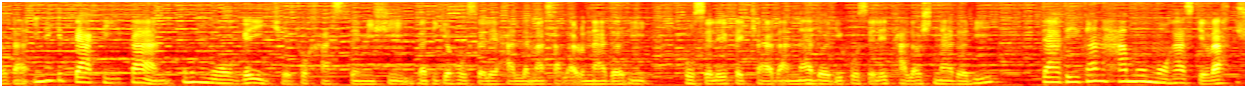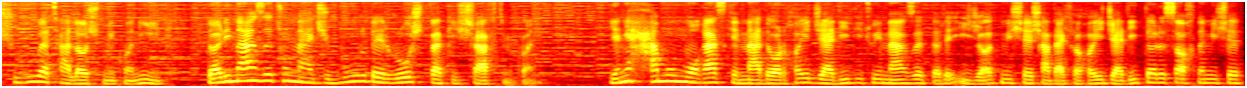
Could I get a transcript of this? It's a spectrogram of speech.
دادن. اینه که دقیقا اون موقعی که تو خسته میشی و دیگه حوصله حل مسئله رو نداری حوصله فکر کردن نداری حوصله تلاش نداری دقیقا همون موقع است که وقتی شروع به تلاش می‌کنی داری مغزت رو مجبور به رشد و پیشرفت می‌کنی. یعنی همون موقع است که مدارهای جدیدی توی مغزت داره ایجاد میشه شبکه های جدید داره ساخته میشه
